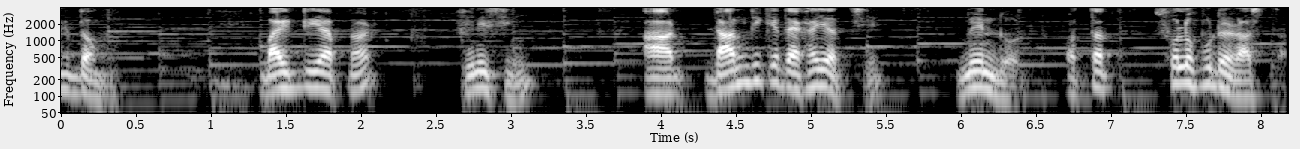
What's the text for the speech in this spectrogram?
একদম। বাইকটি আপনার ফিনিশিং আর ডান দিকে দেখা যাচ্ছে মেন রোড অর্থাৎ ষোলো ফুটের রাস্তা।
